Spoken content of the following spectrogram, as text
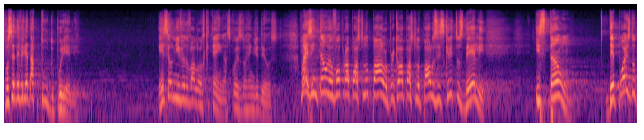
você deveria dar tudo por ele. Esse é o nível do valor que tem as coisas do reino de Deus. Mas então eu vou para o apóstolo Paulo, porque o apóstolo Paulo, os escritos dele, estão depois do,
